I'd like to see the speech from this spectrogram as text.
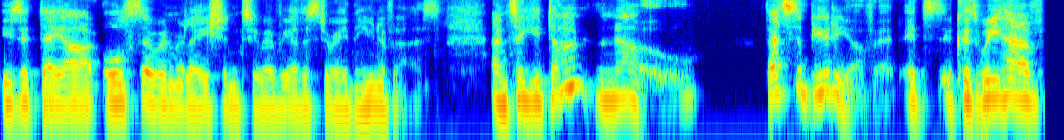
is that they are also in relation to every other story in the universe. And so you don't know. That's the beauty of it. It's because we have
